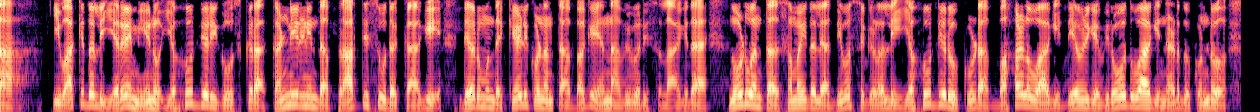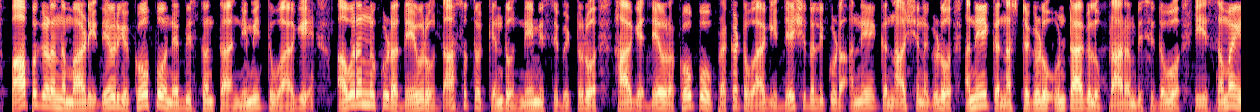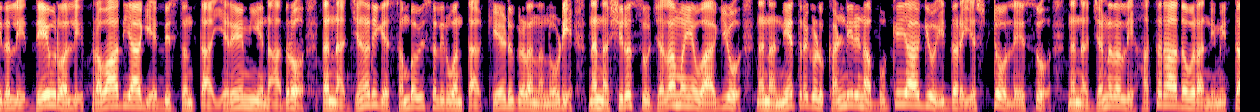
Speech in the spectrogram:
ಈ ವಾಕ್ಯದಲ್ಲಿ ಎರೆಮೀನು ಯಹೂದ್ಯರಿಗೋಸ್ಕರ ಕಣ್ಣೀರಿನಿಂದ ಪ್ರಾರ್ಥಿಸುವುದಕ್ಕಾಗಿ ದೇವರ ಮುಂದೆ ಕೇಳಿಕೊಂಡಂತ ಬಗೆಯನ್ನ ವಿವರಿಸಲಾಗಿದೆ. ನೋಡುವಂತ ಸಮಯದಲ್ಲಿ, ಆ ದಿವಸಗಳಲ್ಲಿ ಯಹೂದ್ಯರು ಕೂಡ ಬಹಳವಾಗಿ ದೇವರಿಗೆ ವಿರೋಧವಾಗಿ ನಡೆದುಕೊಂಡು ಪಾಪಗಳನ್ನು ಮಾಡಿ ದೇವರಿಗೆ ಕೋಪ ನೆಬ್ಬಿಸಿದಂತ ನಿಮಿತ್ತವಾಗಿ ಅವರನ್ನು ಕೂಡ ದೇವರು ದಾಸತ್ವಕ್ಕೆಂದು ನೇಮಿಸಿಬಿಟ್ಟರು. ಹಾಗೆ ದೇವರ ಕೋಪವು ಪ್ರಕಟವಾಗಿ ದೇಶದಲ್ಲಿ ಕೂಡ ಅನೇಕ ನಾಶನಗಳು, ಅನೇಕ ನಷ್ಟಗಳು ಉಂಟಾಗಲು ಪ್ರಾರಂಭಿಸಿದವು. ಸಮಯದಲ್ಲಿ ದೇವರು ಅಲ್ಲಿ ಪ್ರವಾದಿಯಾಗಿ ಎಬ್ಬಿಸಿದಂಥ ಎರೇಮಿಯನಾದರೂ ತನ್ನ ಜನರಿಗೆ ಸಂಭವಿಸಲಿರುವಂತ ಕೇಡುಗಳನ್ನು ನೋಡಿ ನನ್ನ ಶಿರಸ್ಸು ಜಲಮಯವಾಗಿಯೂ, ನನ್ನ ನೇತ್ರಗಳು ಕಣ್ಣೀರಿನ ಬುಗ್ಗೆಯಾಗಿಯೂ ಇದ್ದರೆ ಎಷ್ಟೋ ಲೇಸು ನನ್ನ ಜನರಲ್ಲಿ ಹತರಾದವರ ನಿಮಿತ್ತ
